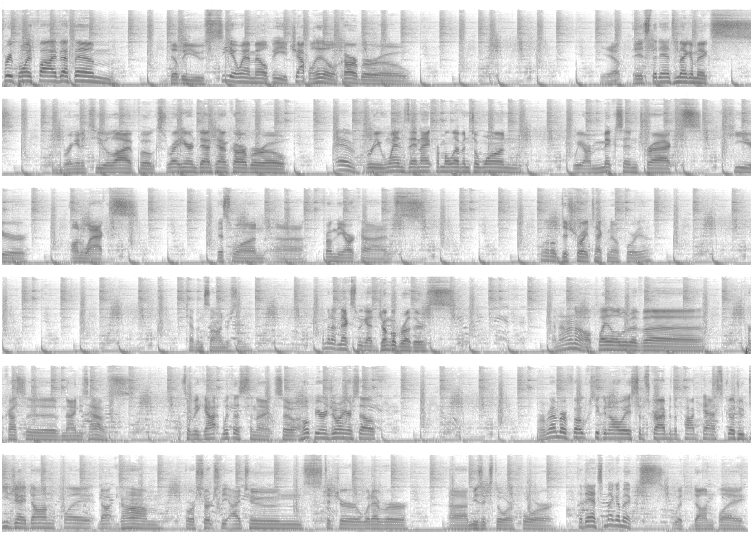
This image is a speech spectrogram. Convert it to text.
103.5 FM, WCOMLP, Chapel Hill, Carrboro. Yep, it's the Dance Mega Mix. I'm bringing it to you live, folks, right here in downtown Carrboro. Every Wednesday night from 11 to 1, we are mixing tracks here on Wax. This one uh, from the archives. A little Detroit techno for you. Kevin Saunderson. Coming up next, we got Jungle Brothers. And I don't know, I'll play a little bit of uh, percussive 90s house. That's what we got with us tonight. So I hope you're enjoying yourself. Remember, folks, you can always subscribe to the podcast. Go to djdonplay.com or search the iTunes, Stitcher, whatever uh, music store for the Dance Mega Mix with Don Play,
